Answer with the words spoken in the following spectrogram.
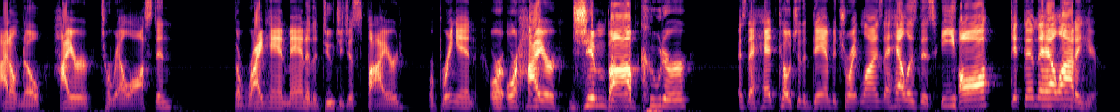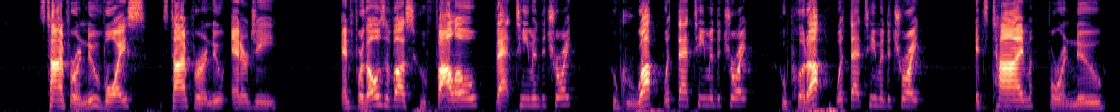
I don't know, hire Teryl Austin, the right-hand man of the dude you just fired or bring in or or hire Jim Bob Cooter as the head coach of the damn Detroit Lions. The hell is this hee haw? Get them the hell out of here. It's time for a new voice. It's time for a new energy. And for those of us who follow that team in Detroit, who grew up with that team in Detroit, who put up with that team in Detroit, it's time for a new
